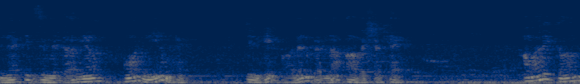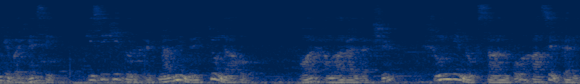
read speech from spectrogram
नैतिक जिम्मेदारियाँ और नियम हैं, जिन्हें पालन करना आवश्यक है हमारे काम के वजह से किसी की दुर्घटना में मृत्यु ना हो और हमारा लक्ष्य शून्य नुकसान को हासिल करें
